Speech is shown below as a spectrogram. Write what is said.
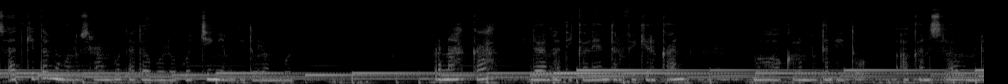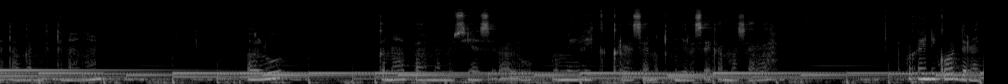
Saat kita mengelus rambut atau bulu kucing yang begitu lembut, pernahkah dalam hati kalian terfikirkan bahwa kelembutan itu akan selalu mendatangkan ketenangan? Lalu, kenapa manusia selalu memilih kekerasan untuk menyelesaikan masalah? Apakah ini kodrat?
